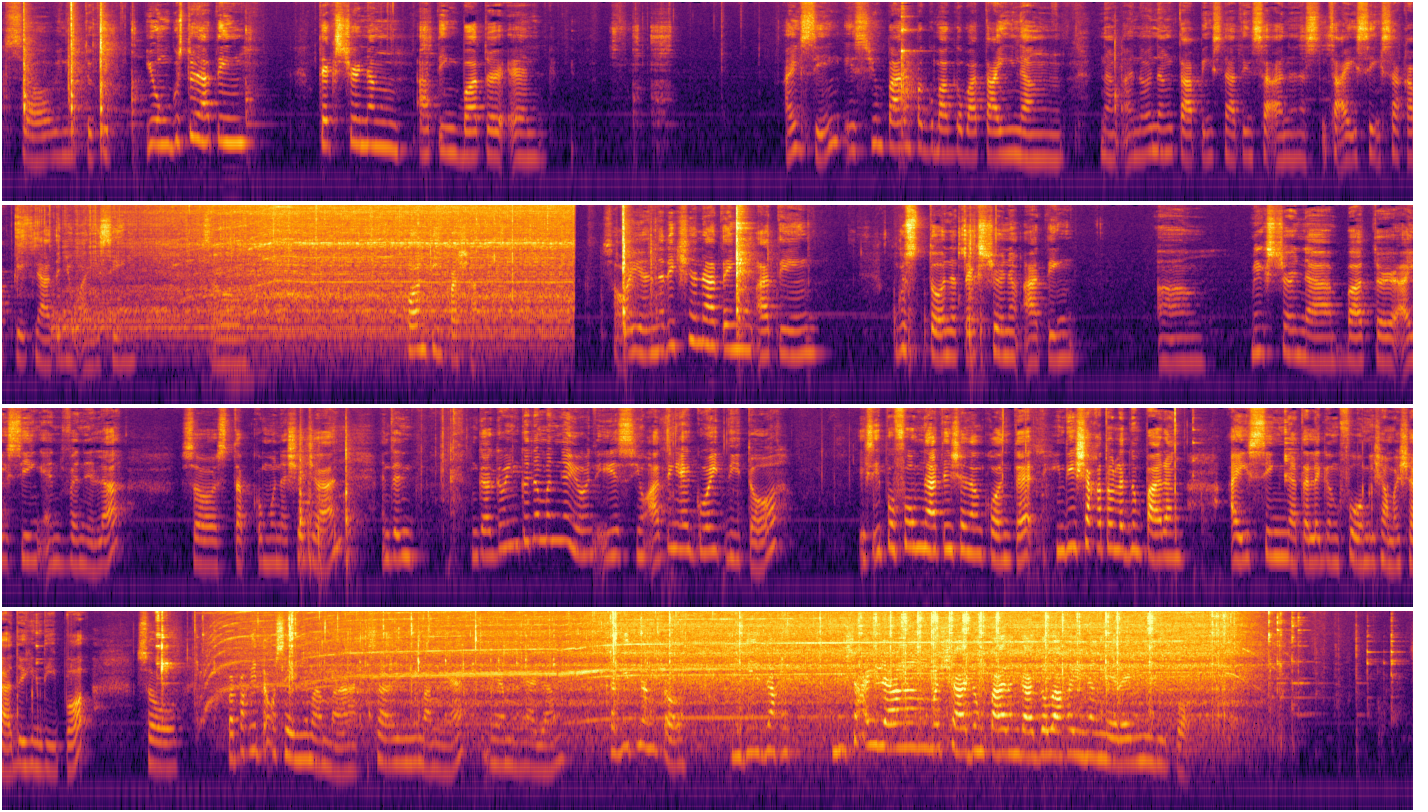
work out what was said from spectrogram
So, we need to keep yung gusto nating texture ng ating butter and icing is yung parang pag gumagawa tayo ng ng ano ng toppings natin sa ano sa icing sa cupcake natin yung icing. So, konti pa siya. So, ayan, na-reach na natin yung ating gusto na texture ng ating um, mixture na butter, icing, and vanilla. So, stop ko muna siya dyan. And then, ang gagawin ko naman ngayon is yung ating egg white dito, is ipo-foam natin siya ng konti. Hindi siya katulad ng parang icing na talagang foamy siya masyado, hindi po. So, papakita ko sa inyo mama, sa inyo mamaya, maya-maya lang. Sagit lang to. Hindi, na, hindi siya kailangan masyadong parang gagawa kayo ng mereng, hindi po.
